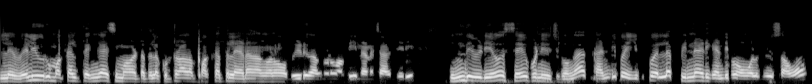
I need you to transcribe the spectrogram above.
இல்லை வெளியூர் மக்கள் தென்காசி மாவட்டத்தில் குற்றாலம் பக்கத்தில் இடம் வாங்கணும் வீடு வாங்கணும் அப்படின்னு நினச்சாலும் சரி இந்த வீடியோவை சேவ் பண்ணி வச்சுக்கோங்க. கண்டிப்பாக இப்போ இல்லை பின்னாடி கண்டிப்பாக உங்களுக்கு யூஸ் ஆகும்.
